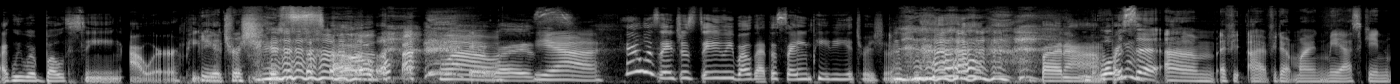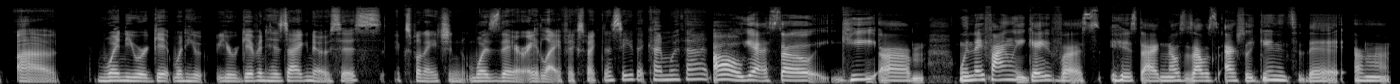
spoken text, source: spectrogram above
Like we were both seeing our pediatrician. Pediatrician. Wow. It was- Yeah. it was interesting. We both had the same pediatrician. but um, What but was yeah. the um? If you, uh, if you don't mind me asking, uh, when you were get when he you were given his diagnosis explanation, was there a life expectancy that came with that? Oh yeah, so he um when they finally gave us his diagnosis, I was actually getting into that. Um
